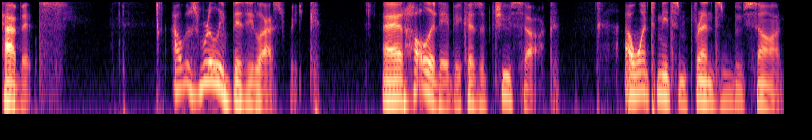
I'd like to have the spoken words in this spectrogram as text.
Habits. I was really busy last week. I had holiday because of Chuseok. I went to meet some friends in Busan.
